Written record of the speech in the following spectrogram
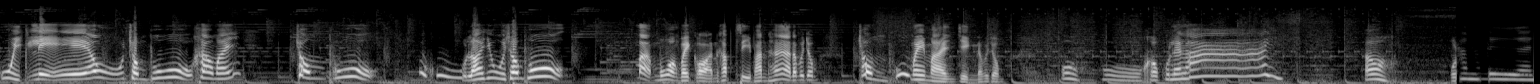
คู่อีกแล้วชมพู่เข้าไหมชมพู่โอ้โหรออยู่ชมพู่มะม่วงไปก่อนครับ4,500ท่านผู้ชม ชมพู่ไม่มาจริงๆท่านผู้ชม โอ้โห ขอบคุณหลายๆเอ้าคำเตือน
